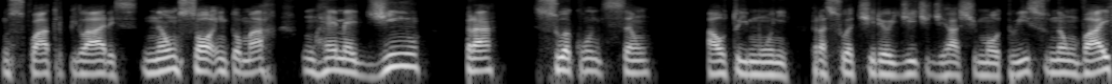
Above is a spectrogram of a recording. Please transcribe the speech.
nos quatro pilares, não só em tomar um remedinho para sua condição autoimune, para sua tireoidite de Hashimoto. Isso não vai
